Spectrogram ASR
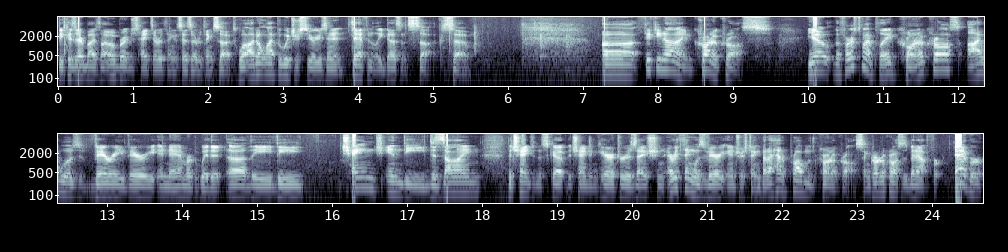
Because everybody's like, oh, Brett just hates everything and says everything sucks. Well, I don't like the Witcher series, and it definitely doesn't suck. So, uh, 59, Chrono Cross. You know, the first time I played Chrono Cross, I was very, very enamored with it. Uh, the the change in the design, the change in the scope, the change in characterization, everything was very interesting. But I had a problem with Chrono Cross, and Chrono Cross has been out forever.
